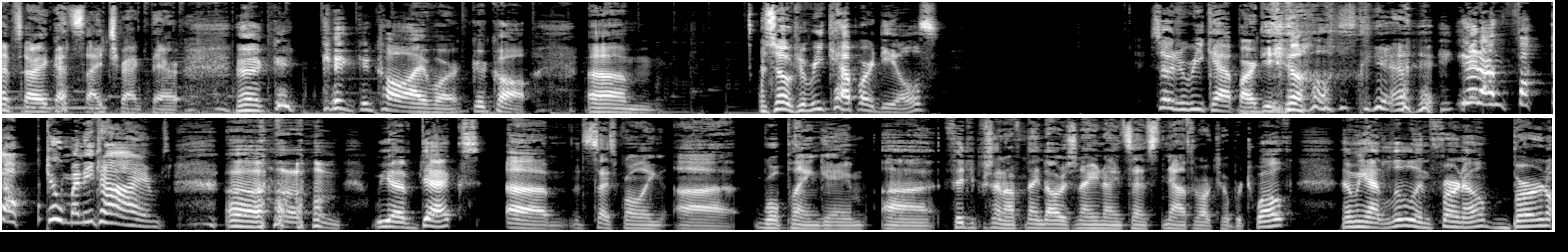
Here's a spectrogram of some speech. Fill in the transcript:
I'm sorry, I got sidetracked there. Uh, good, good, good call, Ivor. Good call. Um, so to recap our deals, so to recap our deals, you done fucked up too many times. Um, we have Dex, um, it's a side-scrolling, uh, role-playing game, uh, 50% off, $9.99 now through October 12th. Then we had Little Inferno, burn,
